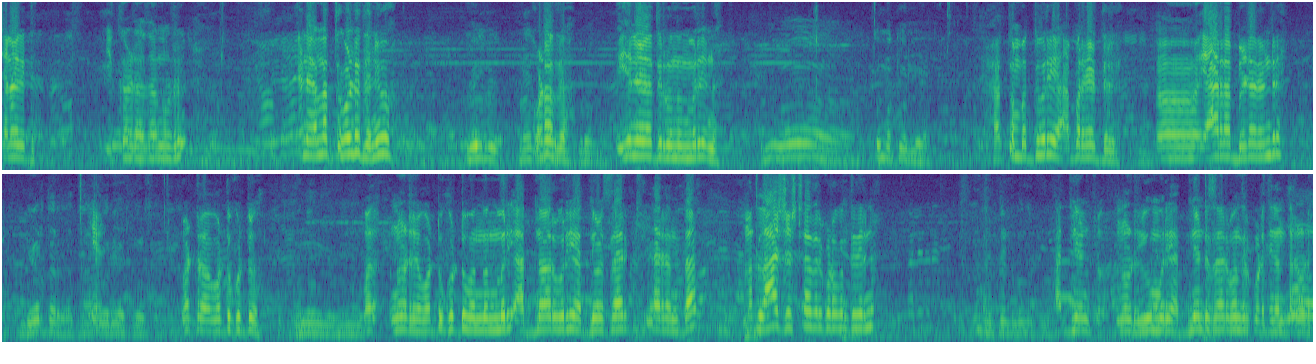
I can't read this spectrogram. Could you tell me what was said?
ಚೆನ್ನಾಗೈತೆ. ಈ ಕಡೆ ಅದ ನೋಡ್ರಿ. ಏನ, ಎಲ್ಲ ತಗೊಂಡಿದ್ದೆ ನೀವು? ಕೊಡೋದ? ಏನು ಹೇಳ್ತೀರಿ ಒಂದೊಂದು ಮರಿನ? ಹತ್ತೊಂಬತ್ತು ರೀ ಅಬ್ಬರ ಹೇಳ್ತೀರಿ. ಯಾರ ಬೇಡರೇನ್ರಿ? ಹದಿನಾರುವರೆ ಸಾವಿರ ಒಟ್ಟು ಒಟ್ಟು ಕೊಟ್ಟು. ನೋಡ್ರಿ ಒಟ್ಟು ಕೊಟ್ಟು ಒಂದೊಂದು ಮರಿ ಹದಿನಾರು ವರಿ ಹದಿನೇಳು ಸಾವಿರ ಕೇಳ್ಯಾರಂತ ಮತ್ತು ಲಾಸ್ಟ್ ಎಷ್ಟಾದ್ರೂ ಕೊಡ್ಕೊಂತಿದ್ರಿ ಹದಿನೆಂಟು ನೋಡ್ರಿ ಇವು ಮರಿ ಹದಿನೆಂಟು ಸಾವಿರ ಬಂದ್ರೆ ಕೊಡ್ತೀನಿ ಅಂತ ನೋಡಿ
